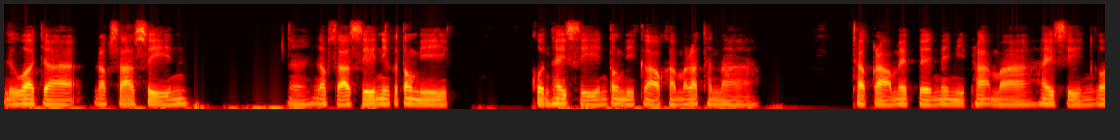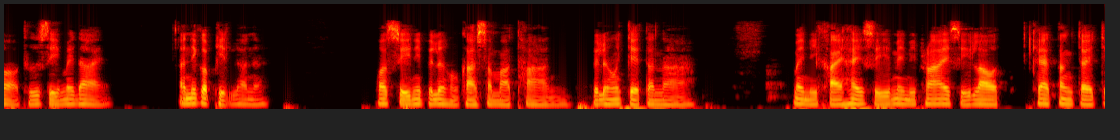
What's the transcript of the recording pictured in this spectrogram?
หรือว่าจะรักษาศีลนะรักษาศีลนี่ก็ต้องมีคนให้ศีลต้องมีกล่าวคำรัตนา ถ้ากล่าวไม่เป็นไม่มีพระมาให้ศีลก็ถือศีลไม่ได้ อันนี้ก็ผิดแล้วนะ เพราะศีลนี่เป็นเรื่องของการสมาทาน เป็นเรื่องของเจตนา ไม่มีใครให้ศีลไม่มีพระให้ศีลเราแค่ตั้งใจเจ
